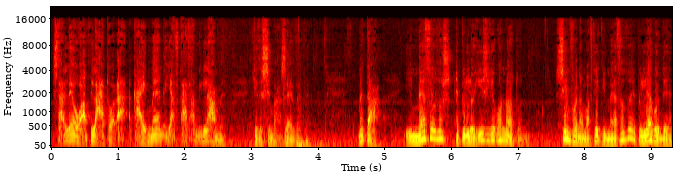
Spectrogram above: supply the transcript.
Στα λέω απλά τώρα, καημένα για αυτά θα μιλάμε. Και δεν συμμαζεύεται. Μετά, η μέθοδος επιλογής γεγονότων. Σύμφωνα με αυτή τη μέθοδο επιλέγονται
